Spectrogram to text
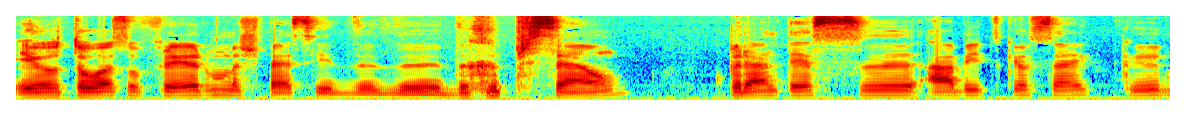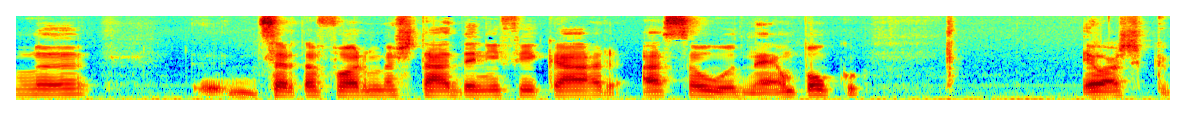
eu estou a sofrer uma espécie de, de, de, repressão perante esse hábito que eu sei que me, de certa forma, está a danificar a saúde. Né? Um pouco. Eu acho que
